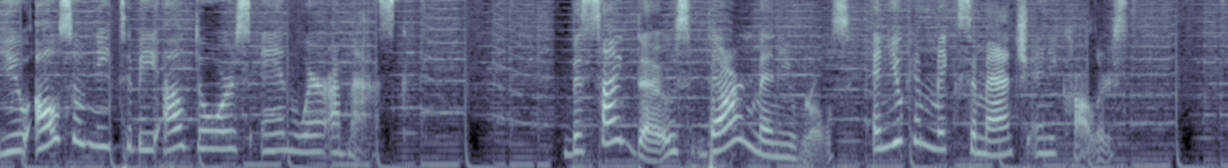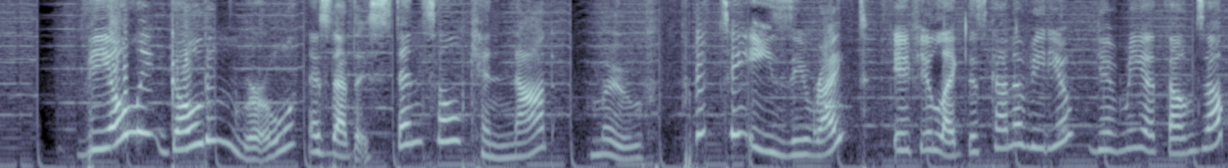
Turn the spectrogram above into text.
You also need to be outdoors and wear a mask. Beside those, there aren't many rules, and you can mix and match any colors. The only golden rule is that the stencil cannot move. Pretty easy, right? If you like this kind of video, give me a thumbs up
